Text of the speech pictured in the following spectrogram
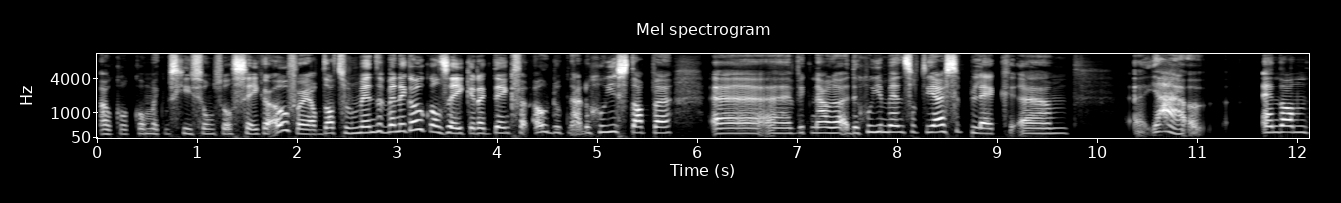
ook al kom ik misschien soms wel zeker over, op dat soort momenten ben ik ook wel zeker dat ik denk van, oh, doe ik nou de goede stappen? Eh, heb ik nou de goede mensen op de juiste plek? Ehm, eh, ja, eh, en dan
